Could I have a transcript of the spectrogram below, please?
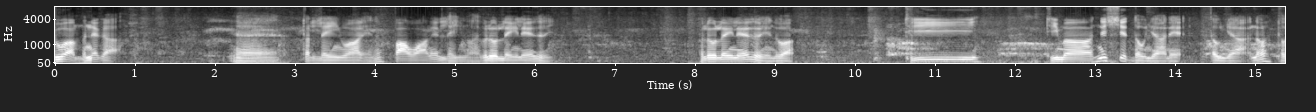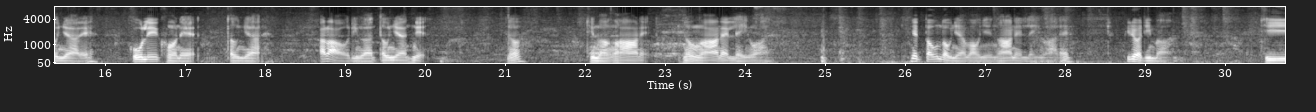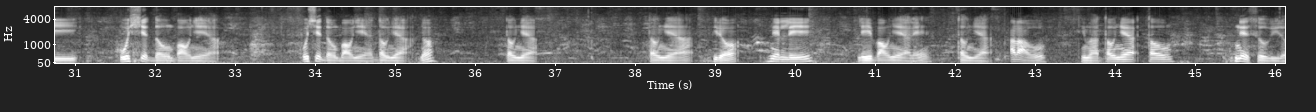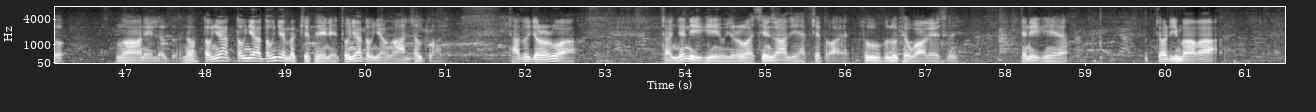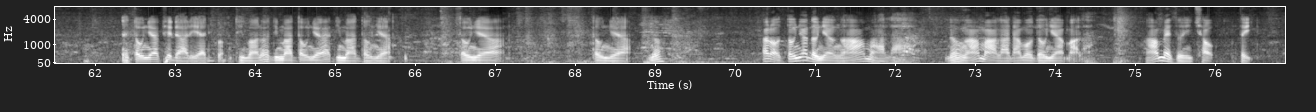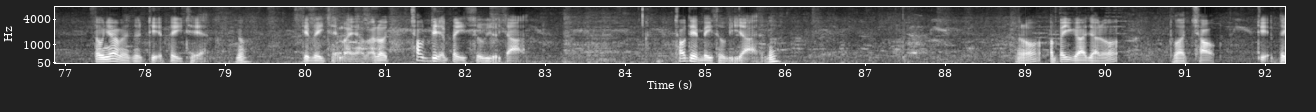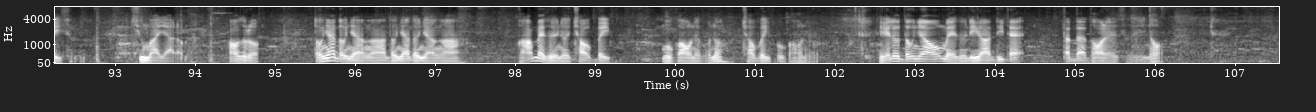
သူကမနေ့ကအဲတလိန်သွားတယ်နော်ပါဝါနဲ့လိန်သွားတယ်ဘယ်လိုလိန်လဲဆိုရင်ဘယ်လိုလိန်လဲဆိုရင်သူကဒီဒီမှာ283ညာနဲ့3ညာနော်3ညာတယ်6လေးခွန်နဲ့3ညာတယ်အဲ့ဒါကိုဒီမှာ3ညာ2နော်ဒီမှာ9နဲ့နော်9နဲ့လိန်သွားတယ်နှစ်3 3ညာပေါင်းရင်9နဲ့လိန်သွားတယ်ပြီးတော့ဒီမှာ ဒီ683ပေါင်းခြင်းอ่ะ683ပေါင်းခြင်းอ่ะ3ညเนาะ3ည3ညပြီးတော့2 4 4ပေါင်းခြင်းอ่ะလည်း3ညအဲ့ဒါကိုဒီမှာ3ည3နှစ်ဆိုပြီးတော့9နဲ့လောက်တော့เนาะ3ည3ည3ချက်မဖြစ်ဘဲနဲ့3ည3ည9လောက်သွားတယ်ဒါဆိုကျွန်တော်တို့ကဒါညနေခင်းကိုကျွန်တော်တို့ကစဉ်းစားစရာဖြစ်သွားတယ်ဘလို့ဘလို့ဖြစ်သွားလဲဆိုရင်ညနေခင်းက ကျော်ဒီမှာကအဲ3ညဖြစ်တာတွေကဒီပေါ့ဒီမှာနော်ဒီမှာ3ညဒီမှာ3ည3ည3ညနော်အဲ့တော့3ည3ည9မှာလားနော်9မှာလားဒါမှမဟုတ်3ညမှာလား9မယ်ဆိုရင်6ပိတ်3ညမယ်ဆိုရင်1အပိတ်ထည့်ရနော်1ပိတ်ထည့်မှရမှာအဲ့တော့6 1အပိတ်ဆိုပြီးတော့ရတယ်6 1ပိတ်ဆိုပြီးရတယ်နော် အဲ့တော့အပိတ်ကကြတော့သူက6တိအပိတ်ဆိုပြီးယူမရတော့မှာ။ဟောဆိုတော့3ည3ည5 3ည3ည5 5မယ်ဆိုရင်တော့6ပိတ်ပိုကောင်းတယ်ပေါ့နော်6ပိတ်ပိုကောင်းတယ်ပေါ့။တကယ်လို့3ညအောင်မယ်ဆိုဒီဟာတိတက်တက်တက်သွားတယ်ဆိုရင်တော့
